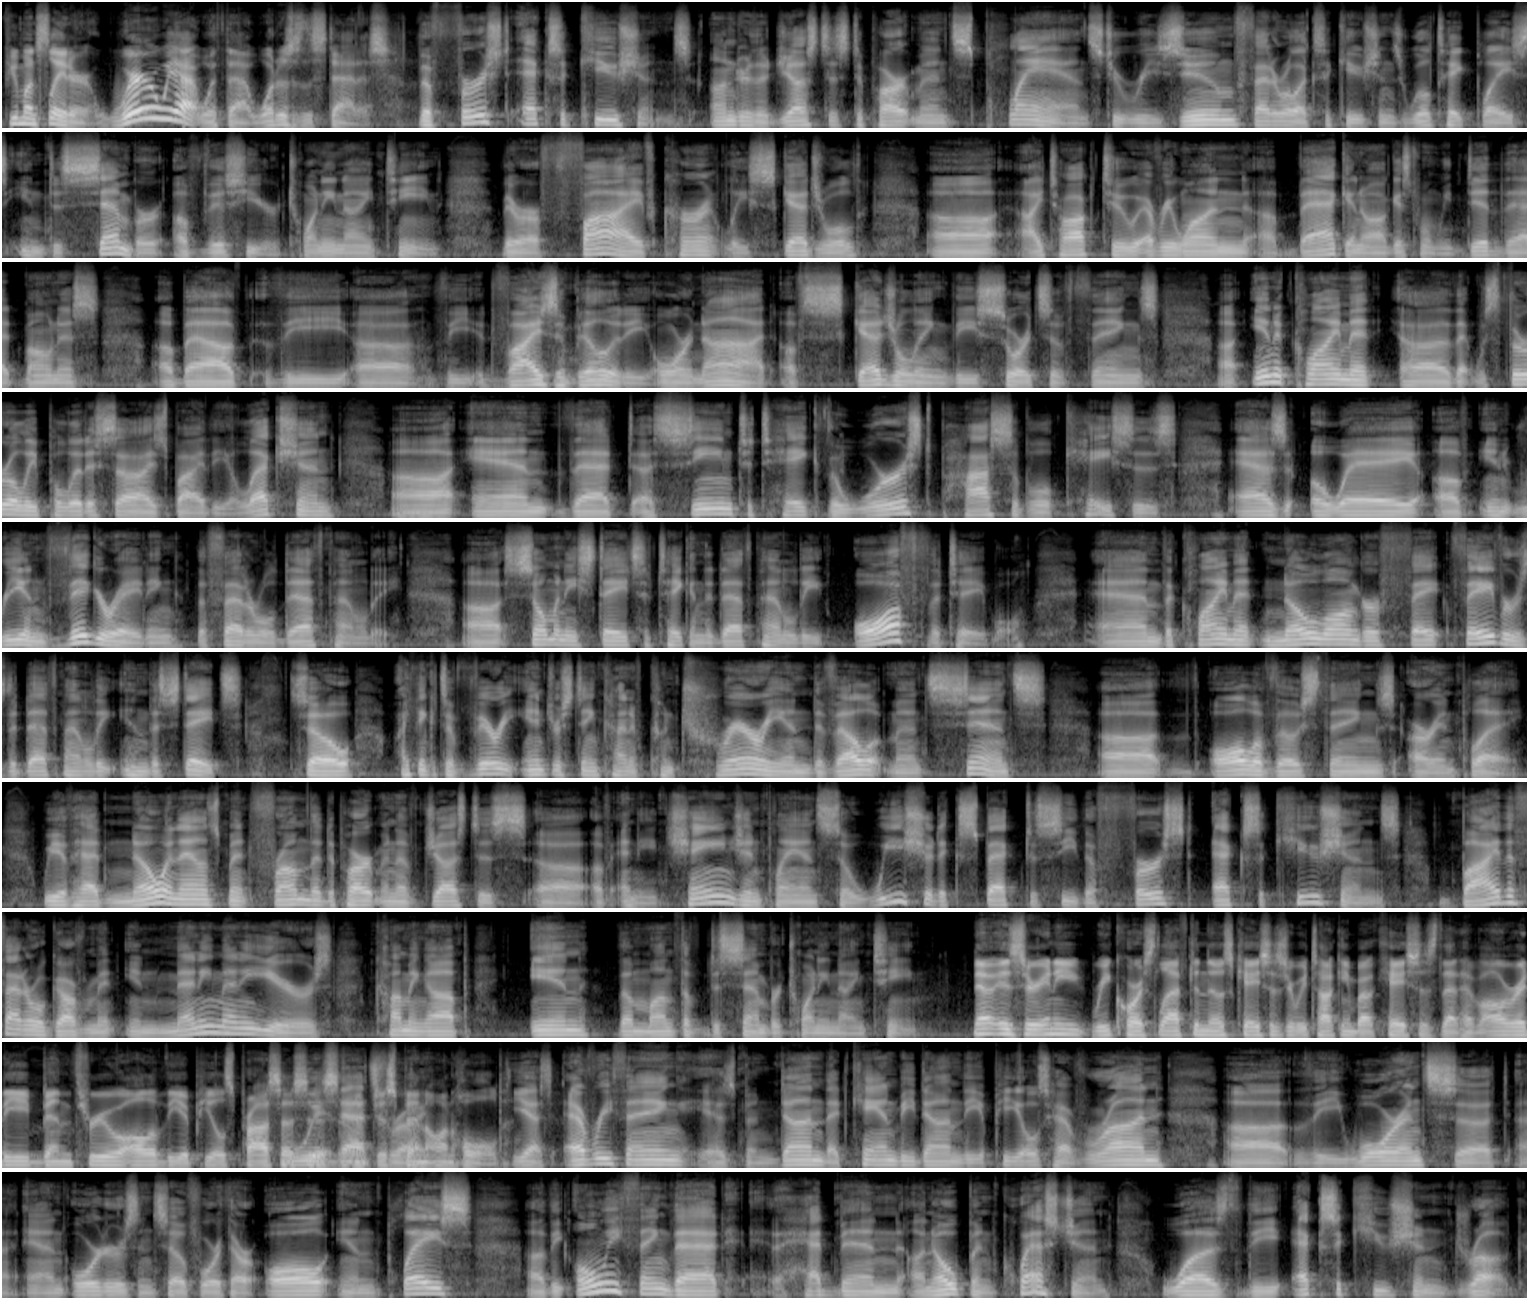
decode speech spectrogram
A few months later, where are we at with that? What is the status? The first executions under the Justice Department's plans to resume federal executions will take place in December of this year, 2019. There are five currently scheduled. Uh, I talked to everyone uh, back in August when we did that bonus about the uh, the advisability or not of scheduling these sorts of things uh, in a climate uh, that was thoroughly politicized by the election uh, and that uh, seemed to take the worst possible cases as a way of in reinvigorating the federal death penalty. Uh, so many states have taken the death penalty off the table and the climate no longer fa- favors the death penalty in the states. So I think it's a very interesting kind of contrarian development since uh, all of those things are in play. We have had no announcement from the Department of Justice uh, of any change in plans, so we should expect to see the first executions by the federal government in many, many years coming up in the month of December 2019. Now, is there any recourse left in those cases? Are we talking about cases that have already been through all of the appeals processes We- and have just been on hold? Yes, everything has been done that can be done. The appeals have run. Uh, the warrants uh, uh, and orders and so forth are all in place. Uh, the only thing that had been an open question was the execution drug.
